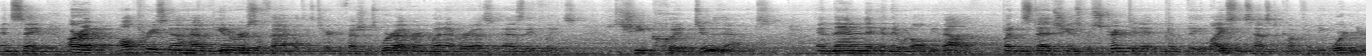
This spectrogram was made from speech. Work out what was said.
and say, all right, all priests now have universal faculties to hear confessions wherever and whenever as, as they please. She could do that, and then they, and they would all be valid. But instead, she has restricted it, and the, the license has to come from the ordinary.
